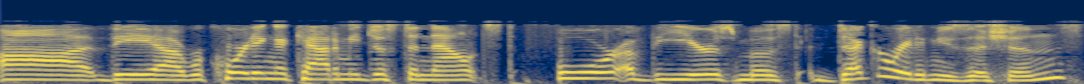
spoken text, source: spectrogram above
Uh, the uh, Recording Academy just announced four of the year's most decorated musicians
